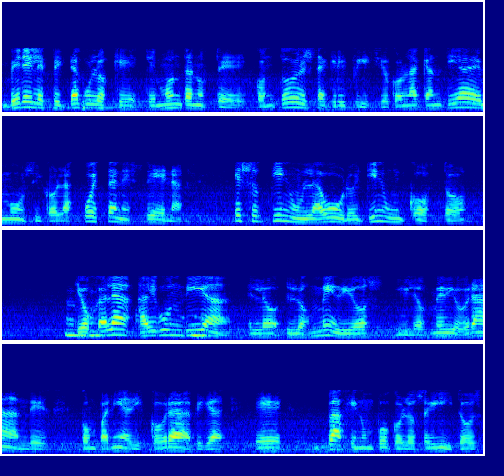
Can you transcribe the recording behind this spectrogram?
ver el espectáculo que, que montan ustedes, con todo el sacrificio, con la cantidad de músicos, las puestas en escena, eso tiene un laburo y tiene un costo que ojalá algún día los medios y los medios grandes, compañías discográficas, eh, bajen un poco los seguitos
